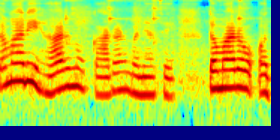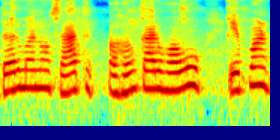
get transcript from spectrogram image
તમારી હારનું કારણ બન્યા છે. તમારો અધર્મનો સાથ અહંકાર હોવું એ પણ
